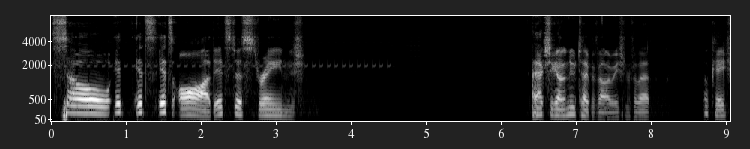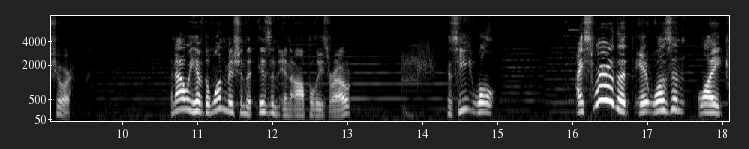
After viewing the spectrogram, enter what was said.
So it, it's it's odd. It's just strange. I actually got a new type evaluation for that. Okay, sure. And now we have the one mission that isn't in Apolly's route. Because he, well, I swear that it wasn't like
